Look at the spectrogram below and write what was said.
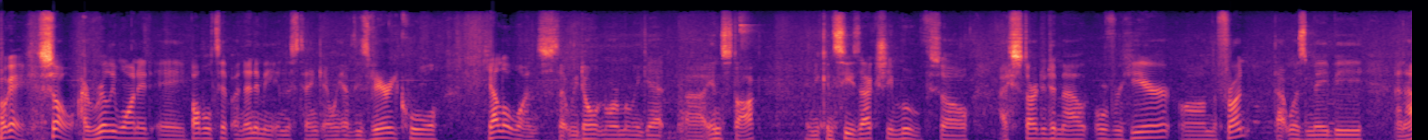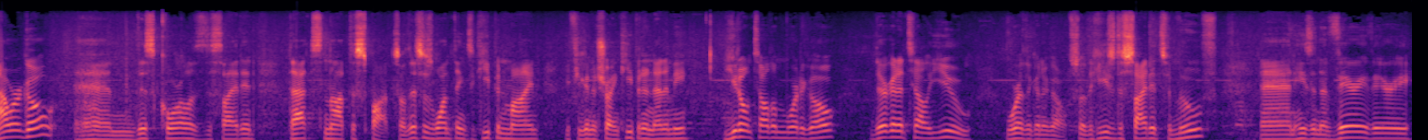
Okay, so I really wanted a bubble tip anemone in this tank, and we have these very cool yellow ones that we don't normally get uh, in stock. And you can see he's actually moved. So I started him out over here on the front. That was maybe an hour ago, and this coral has decided that's not the spot. So this is one thing to keep in mind if you're gonna try and keep an anemone. You don't tell them where to go, they're gonna tell you where they're gonna go. So he's decided to move, and he's in a very, very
